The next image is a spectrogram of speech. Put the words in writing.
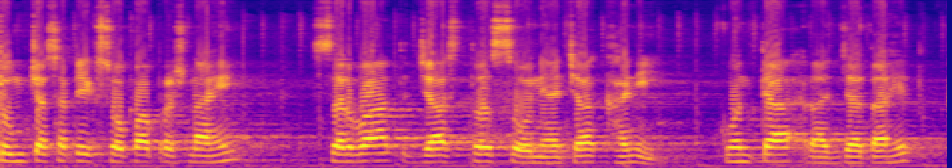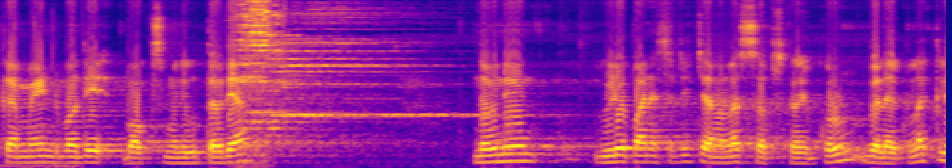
तुमच्यासाठी एक सोपा प्रश्न आहे. सर्वात जास्त सोन्याच्या खाणी कोणत्या राज्यात आहेत? कमेंटमध्ये बॉक्समध्ये उत्तर द्या. नवीन नवीन व्हिडिओ पाहण्यासाठी चॅनलला सबस्क्राईब करून बेलायकॉनला क्लिक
